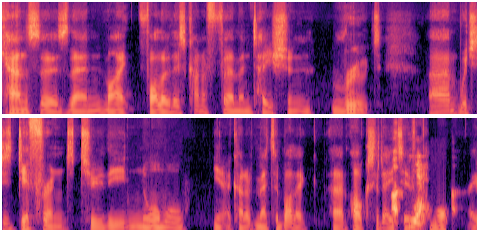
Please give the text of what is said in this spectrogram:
cancers then might follow this kind of fermentation route, um, which is different to the normal, you know, kind of metabolic um, oxidative uh, yeah.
